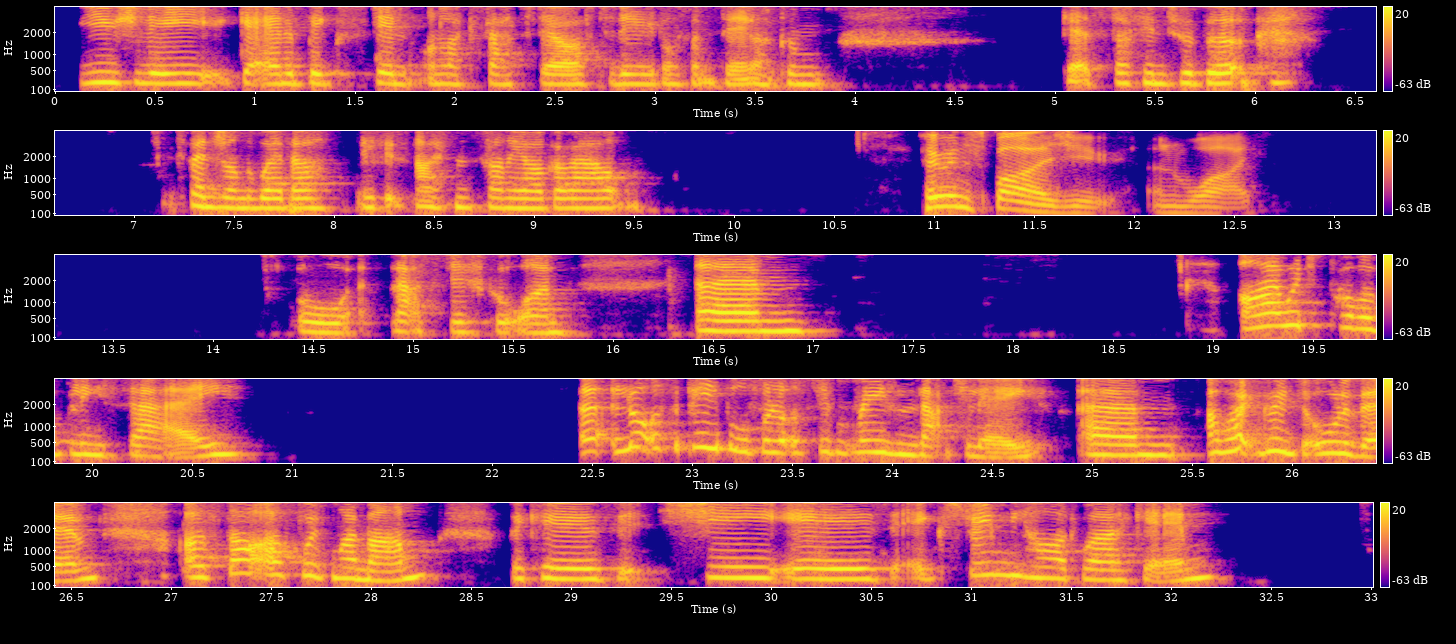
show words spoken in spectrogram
usually getting a big stint on like a Saturday afternoon or something, I can get stuck into a book. Depending on the weather. If it's nice and sunny, I'll go out. Who inspires you and why? Oh, that's a difficult one. Um, I would probably say uh, lots of people for lots of different reasons actually um, i won't go into all of them i'll start off with my mum because she is extremely hardworking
